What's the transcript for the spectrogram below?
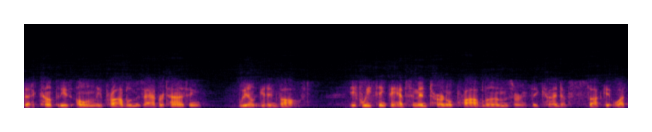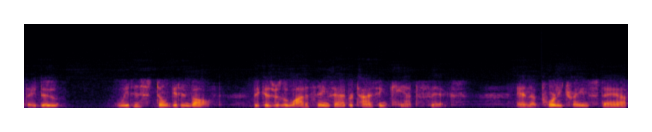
that a company's only problem is advertising, we don't get involved. If we think they have some internal problems or if they kind of suck at what they do, we just don't get involved because there's a lot of things advertising can't fix. And a poorly trained staff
